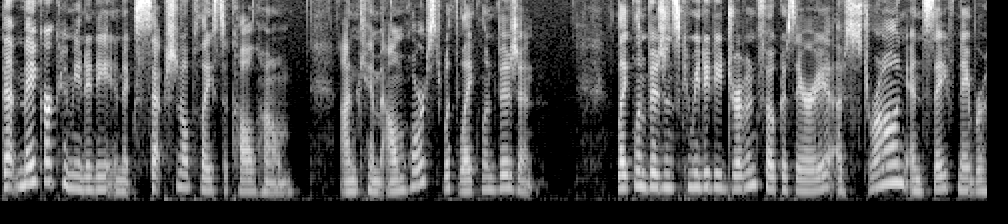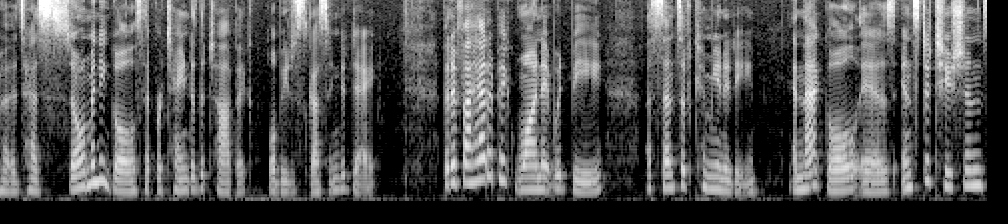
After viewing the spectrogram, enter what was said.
that make our community an exceptional place to call home. I'm Kim Elmhorst with Lakeland Vision. Lakeland Vision's community driven focus area of strong and safe neighborhoods has so many goals that pertain to the topic we'll be discussing today. But if I had to pick one, it would be a sense of community and that goal is institutions,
